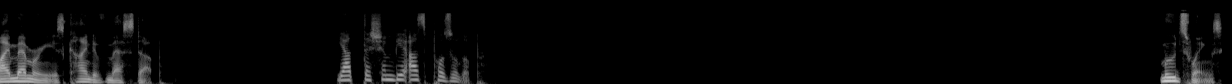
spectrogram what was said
My memory is kind of messed up. Yaddaşım biraz bozulup. Mood swings.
